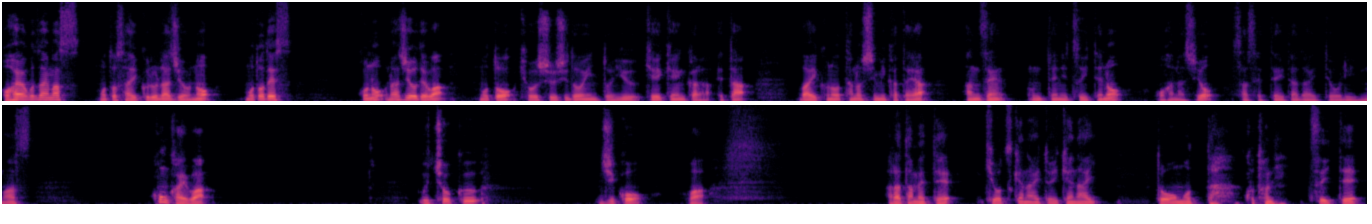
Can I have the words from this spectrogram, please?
おはようございます。元サイクルラジオの元です。このラジオでは、元教習指導員という経験から得たバイクの楽しみ方や安全運転についてのお話をさせていただいております。今回は、右直事故は、改めて気をつけないといけないと思ったことについて、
